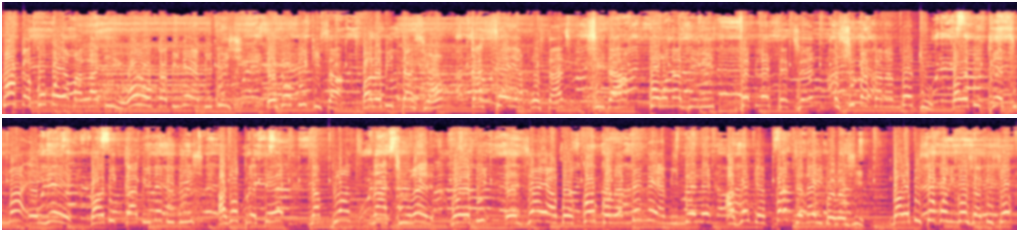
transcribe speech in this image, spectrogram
boka kombo ya maladi oyo kabine ya bibish ezobikisa balobi tension kase ya prostate sida coronavirus faiblesse sexuelle asubaka na mbetu balobi traitement eye balobi kabine bibish azotraite na plante naturelle balobi eza ya bokoko na ndenge ya mindele avec impacte na idéologie balobi soki olingi ozwa biso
